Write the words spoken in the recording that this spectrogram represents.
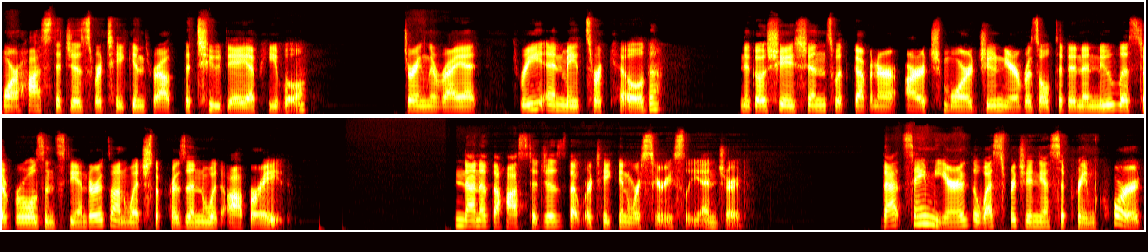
More hostages were taken throughout the two day upheaval. During the riot, three inmates were killed. Negotiations with Governor Arch Moore Jr. resulted in a new list of rules and standards on which the prison would operate. None of the hostages that were taken were seriously injured. That same year, the West Virginia Supreme Court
